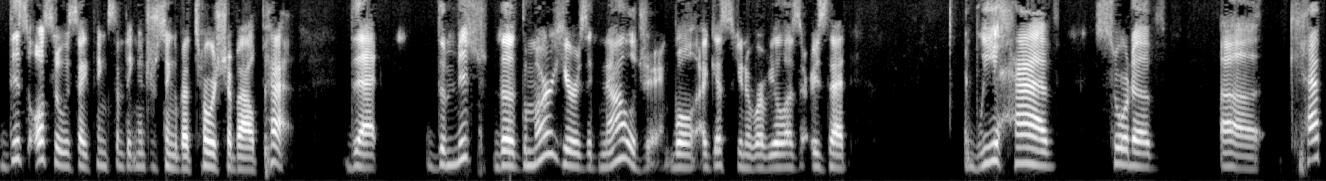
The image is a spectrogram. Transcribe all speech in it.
this also is, I think, something interesting about Torah Sheba'al Peh, that the Mish, the Gemara here is acknowledging. Well, I guess you know, Rabbi Elazar is that we have sort of uh, kept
